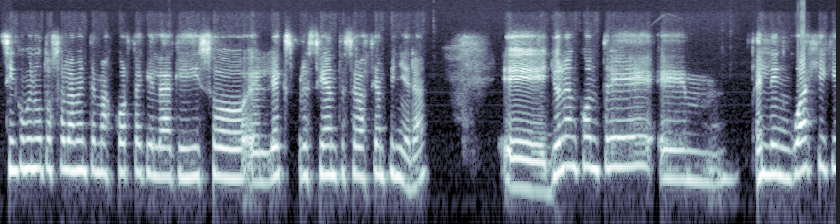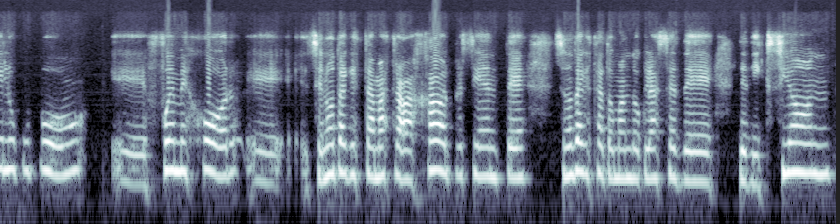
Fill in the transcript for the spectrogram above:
cinco minutos solamente más corta que la que hizo el expresidente Sebastián Piñera. Eh, yo la encontré, em, el lenguaje que él ocupó eh, fue mejor, eh, se nota que está más trabajado el presidente, se nota que está tomando clases de, dicción,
